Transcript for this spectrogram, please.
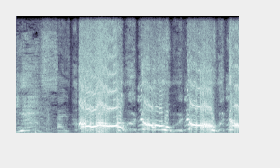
yes. Guys. Oh, no, no, no.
